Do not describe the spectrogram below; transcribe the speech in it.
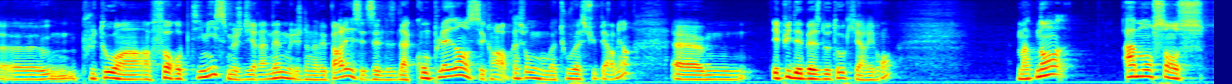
euh, plutôt un, fort optimisme, je dirais même, je n'en avais parlé, c'est de la complaisance, c'est quand l'impression que bah, tout va super bien. Euh, et puis des baisses de taux qui arriveront. Maintenant, à mon sens,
